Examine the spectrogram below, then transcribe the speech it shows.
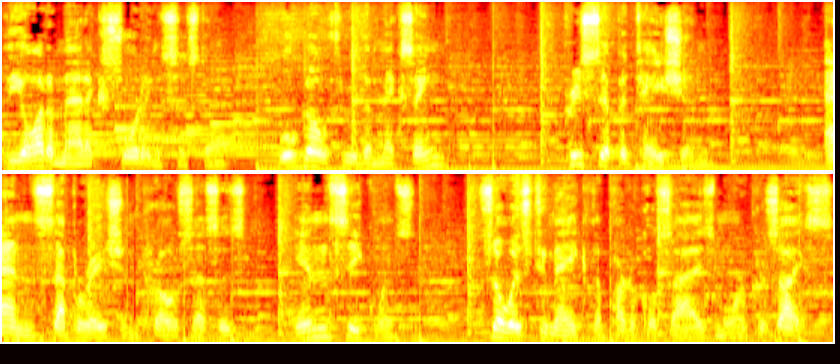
The automatic sorting system will go through the mixing, precipitation, and separation processes in sequence so as to make the particle size more precise.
